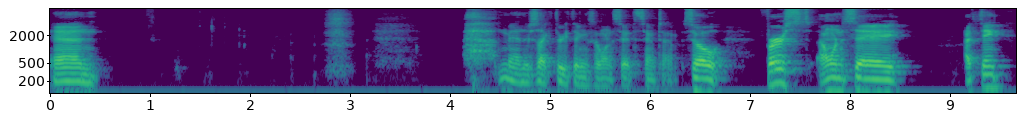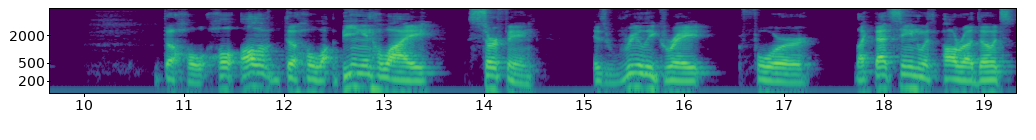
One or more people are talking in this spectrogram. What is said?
And man, there's like three things I want to say at the same time. So, first, I want to say I think the whole, whole all of the Hawaii, being in Hawaii surfing is really great for like that scene with Paul Rudd though it's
